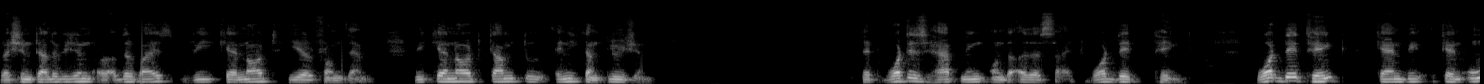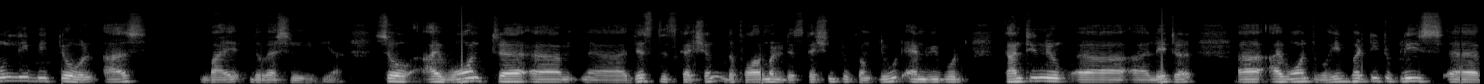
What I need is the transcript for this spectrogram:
Russian television or otherwise, we cannot hear from them. We cannot come to any conclusion that what is happening on the other side, what they think. What they think can be can only be told us by the Western media. So I want uh, um, uh, this discussion, the formal discussion to conclude and we would continue uh, uh later. Uh, I want Wahid Bhatti to please uh,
